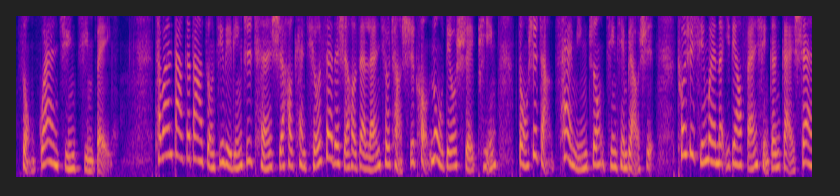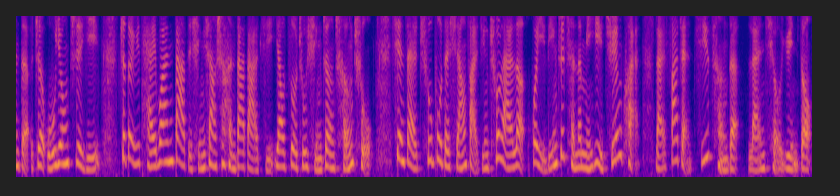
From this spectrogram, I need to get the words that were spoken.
总冠军金杯。台湾大哥大总经理林之晨十号看球赛的时候，在篮球场失控怒丢水瓶。董事长蔡明忠今天表示，脱序行为呢一定要反省跟改善的，这毋庸置疑。这对于台湾大的形象是很大打击，要做出行政惩处。现在初步的想法已经出来了，会以林之晨的名义捐款来发展基层的篮球运动。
